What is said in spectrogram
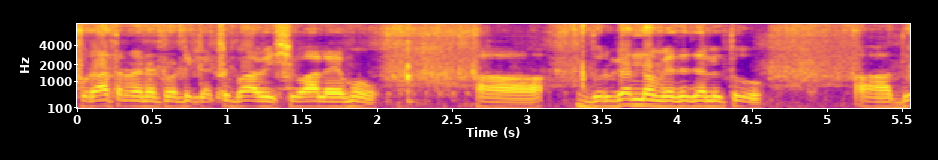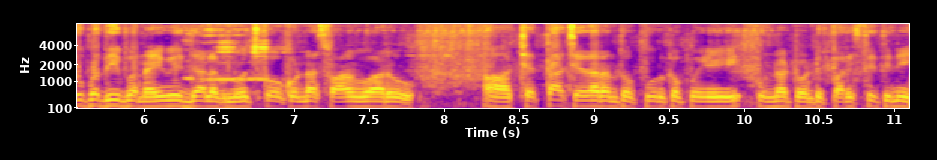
పురాతనమైనటువంటి గచ్చుబావి శివాలయము దుర్గంధం వెదజల్లుతూ ధూపదీప నైవేద్యాలకు నోచుకోకుండా స్వామివారు చెత్తా చెదారంతో కూరుకుపోయి ఉన్నటువంటి పరిస్థితిని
